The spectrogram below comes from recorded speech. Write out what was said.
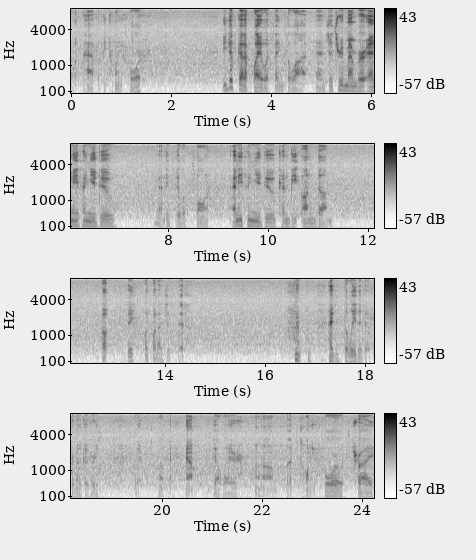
what half would be 24. You just got to play with things a lot and just remember anything you do yeah it needs to be a little smaller anything you do can be undone oh see look what I just did I just deleted it for no good reason. There. Okay. Now scale layer um, that's 24 let's try.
